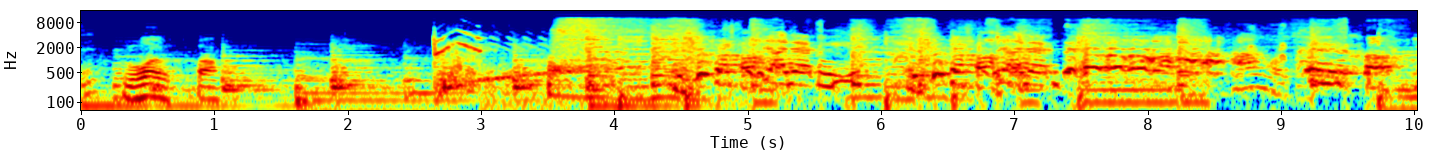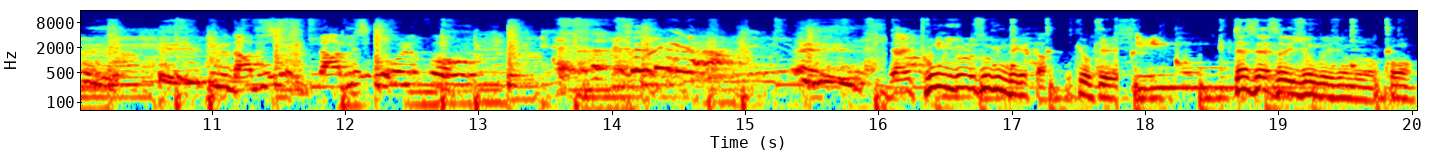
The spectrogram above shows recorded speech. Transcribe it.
하지? 뭐가 좋을까? 아니야. 아니야. 근데 나도, 시, 나도 시켜버렸어. 야, 동 이걸로 속이면 되겠다. 오케이, 오케이. 됐어, 됐어. 이 정도, 이 정도 넣고.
